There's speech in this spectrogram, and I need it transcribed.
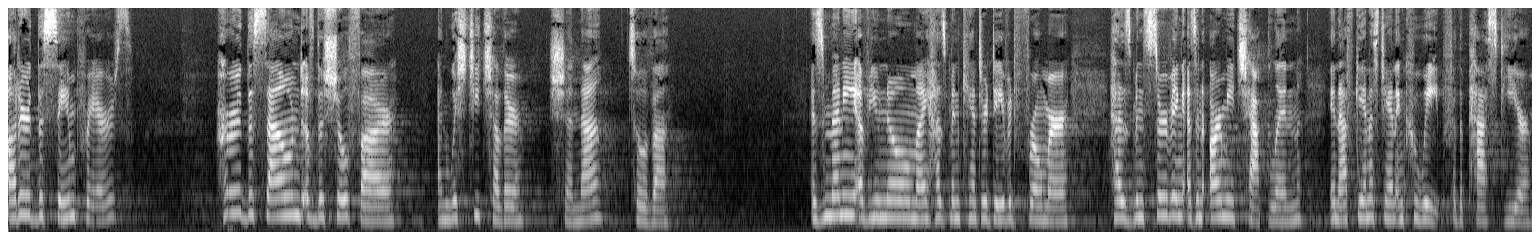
uttered the same prayers, heard the sound of the shofar, and wished each other Shana Tova. As many of you know, my husband, Cantor David Fromer, has been serving as an army chaplain in Afghanistan and Kuwait for the past year.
